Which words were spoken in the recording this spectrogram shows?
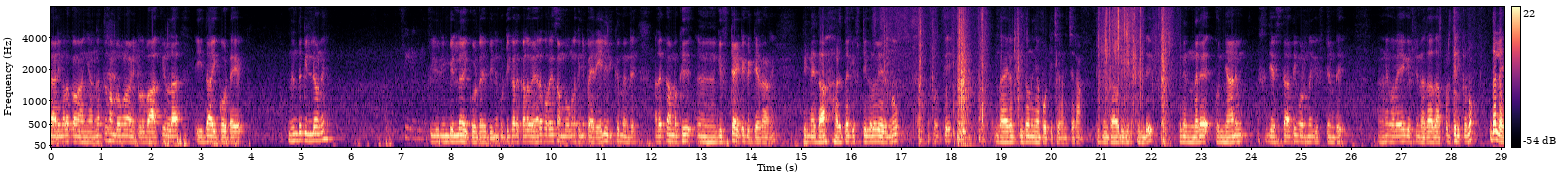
കാര്യങ്ങളൊക്കെ വാങ്ങി. അങ്ങനത്തെ സംഭവങ്ങൾ വാങ്ങിയിട്ടുള്ളൂ ബാക്കിയുള്ള ഇതായിക്കോട്ടെ. ഇതെന്ത് ബില്ലാണ്? ഫീഡിങ് ബില്ലായിക്കോട്ടെ ബില്ല് പിന്നെ കുട്ടിക്ക് അടക്കമുള്ള വേറെ കുറേ സംഭവങ്ങളൊക്കെ ഇനി പെരയിൽ ഇരിക്കുന്നുണ്ട് അതൊക്കെ നമുക്ക് ഗിഫ്റ്റായിട്ട് കിട്ടിയതാണ്. പിന്നെ ഇതാ അടുത്ത ഗിഫ്റ്റുകൾ വരുന്നു. ഓക്കെ. എന്തായാലും ഇതൊന്ന് ഞാൻ പൊട്ടിച്ച് കാണിച്ചു തരാം പിന്നെ ഇതാ ഒരു ഗിഫ്റ്റ് ഉണ്ട്. പിന്നെ ഇന്നലെ കുഞ്ഞാനും ജസ്താത്തിയും കൊടുന്ന ഗിഫ്റ്റ് ഉണ്ട്. അങ്ങനെ കുറേ ഗിഫ്റ്റ് ഉണ്ട്. അതാ അത് അപ്പുറത്തിരിക്കണു ഇതല്ലേ?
